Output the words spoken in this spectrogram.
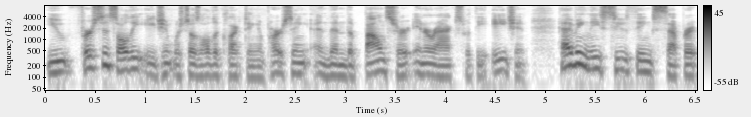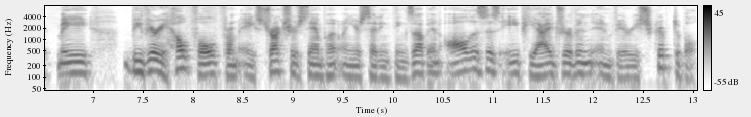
you first install the agent, which does all the collecting and parsing, and then the bouncer interacts with the agent. Having these two things separate may be very helpful from a structure standpoint when you're setting things up. And all this is API driven and very scriptable.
